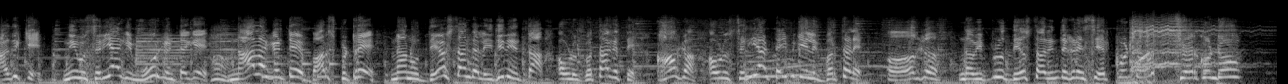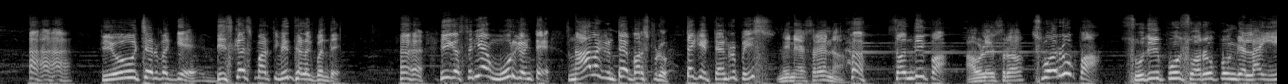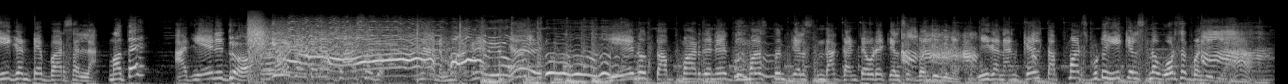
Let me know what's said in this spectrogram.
ಅದಕ್ಕೆ ನೀವು ಸರಿಯಾಗಿ ಮೂರ್ ಗಂಟೆಗೆ ನಾಲ್ಕು ಗಂಟೆ ಬಾರಿಸ್ಬಿಟ್ರೆ ನಾನು ದೇವಸ್ಥಾನದಲ್ಲಿ ಇದ್ದೀನಿ ಅಂತ ಅವಳು ಗೊತ್ತಾಗತ್ತೆ. ಆಗ ಅವಳು ಸರಿಯಾದ ಟೈಮ್ಗೆ ಇಲ್ಲಿಗೆ ಬರ್ತಾಳೆ. ಆಗ ನಾವಿಬ್ರು ದೇವಸ್ಥಾನ ಹಿಂದೆಗಡೆ ಸೇರ್ಕೊಂಡು ಸೇರ್ಕೊಂಡು? ಫ್ಯೂಚರ್ ಬಗ್ಗೆ ಡಿಸ್ಕಸ್ ಮಾಡ್ತೀವಿ ಅಂತ ಹೇಳಕ್ ಬಂದೆ. ಈಗ ಸರಿಯಾಗಿ ಮೂರ್ ಗಂಟೆ ನಾಲ್ಕು ಗಂಟೆ ಬರ್ಸ್ಬಿಡು. ಟೆಕ್ ಟೆನ್ ರುಪೀಸ್ ನಿನ್ನ ಹೆಸರೇನು? ಸಂದೀಪ. ಅವಳ ಹೆಸರು? ಸ್ವರೂಪ. ಸುದೀಪು ಸ್ವರೂಪಂಗೆಲ್ಲ ಈ ಗಂಟೆ ಬಾರ್ಸಲ್ಲ. ಮತ್ತೆ? ಅದೇನಿದ್ರು ಈ ಗಂಟೆನೇ ಬಾರ್ಸೋದು. ಮಗನೇ ಏಯ್! ಏನು ತಪ್ಪು ಮಾಡ್ದೇನೆ ಗುಮಾಸ್ತನ್ ಕೆಲ್ಸದಿಂದ ಗಂಟೆ ಹೊಡೆ ಕೆಲ್ಸಕ್ಕೆ ಬಂದಿದ್ದೀನಿ. ಈಗ ನನ್ ಕೈಲಿ ತಪ್ಪು ಮಾಡಿಸ್ಬಿಟ್ಟು ಈ ಕೆಲ್ಸನ ಓಡ್ಸಕ್ ಬಂದಿದ್ಯಾ?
